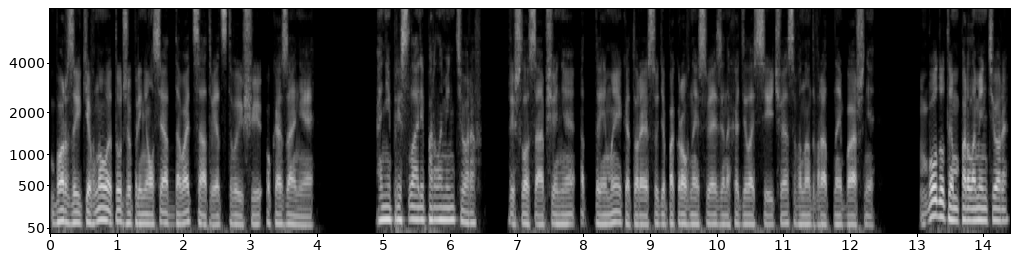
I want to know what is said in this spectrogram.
Борзый кивнул и тут же принялся отдавать соответствующие указания. «Они прислали парламентеров», — пришло сообщение от ТМА, которая, судя по кровной связи, находилась сейчас в надвратной башне. «Будут им парламентеры»,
